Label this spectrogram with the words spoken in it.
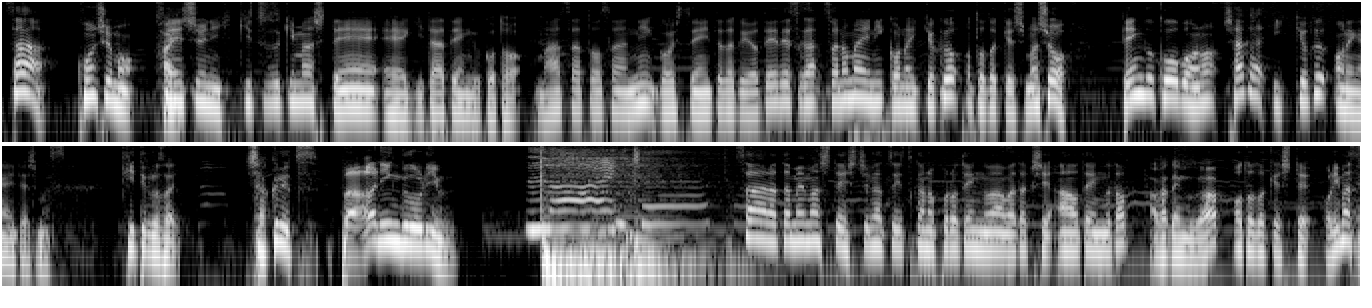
さあ今週もはい先週に引き続きまして、えーギター天狗ことマサトさんにご出演いただく予定ですがその前にこの1曲をお届けしましょう。天狗工房の社が1曲お願いいたします。聞いてください。灼熱バーニングドリーム。さあ改めまして7月5日のプロ天狗は私青天狗と赤天狗が。お届けしております。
